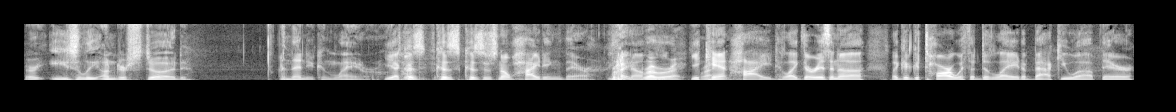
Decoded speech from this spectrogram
very easily understood and then you can layer Yeah, top of because there's no hiding there. Right, you know? right, right, right, You right. can't hide. Like there isn't a like a guitar with a delay to back you up. There,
